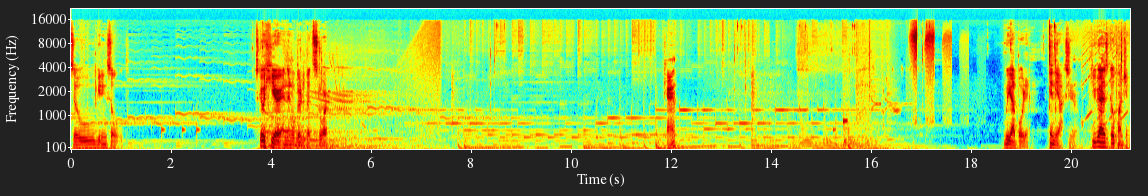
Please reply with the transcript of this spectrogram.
so getting sold. Let's go here and then we'll go to that store. We got boarded in the oxygen room. You guys go punch him.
